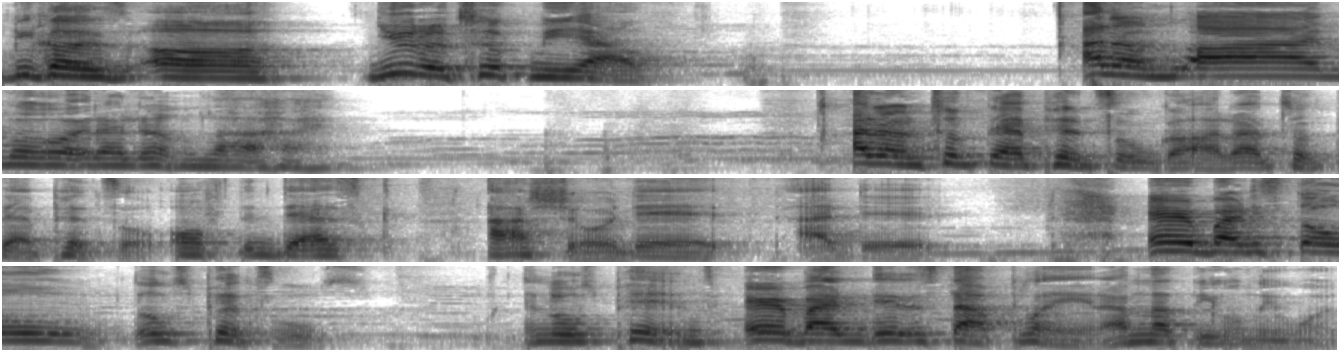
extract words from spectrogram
Because uh you'd have took me out. I done lied, Lord. I done lied. I done took that pencil, God. I took that pencil off the desk. I sure did. I did. Everybody stole those pencils and those pens. Everybody didn't stop playing. I'm not the only one.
